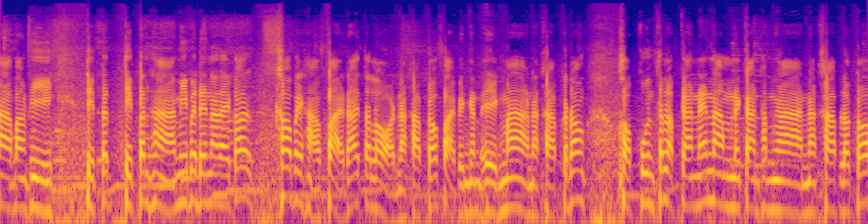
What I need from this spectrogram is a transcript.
อาบางทีติดติดปัญหามีประเด็นอะไรก็เข้าไปหาฝ่ายได้ตลอดนะครับ ก็ฝ่ายเป็นกันเองมากนะครับ ก็ต้องขอบคุณสำหรับการแนะนำในการทำงานนะครับ แล้วก็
